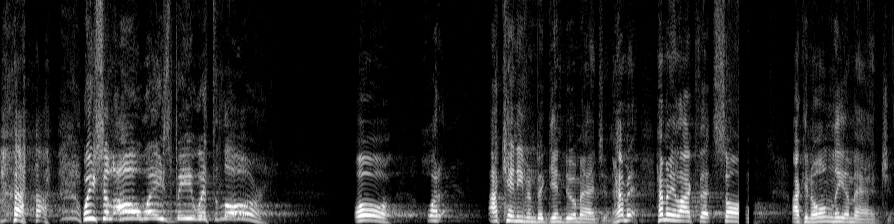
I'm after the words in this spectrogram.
we shall always be with the Lord. Oh, what I can't even begin to imagine. How many, how many like that song? I can only imagine.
